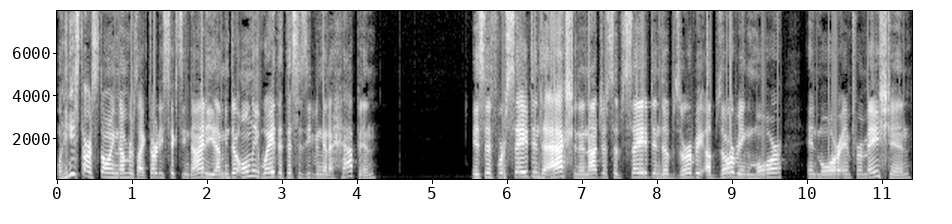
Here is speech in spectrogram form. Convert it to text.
When he starts throwing numbers like 30, 60, 90, I mean, the only way that this is even going to happen is if we're saved into action and not just saved into absorbing, absorbing more and more information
